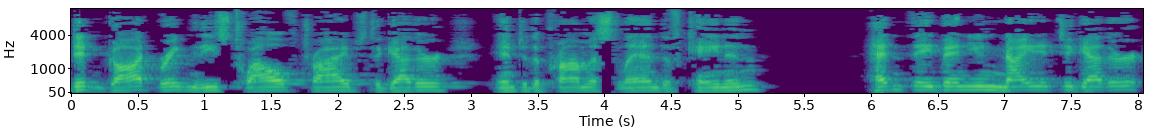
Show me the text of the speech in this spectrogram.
Didn't God bring these 12 tribes together into the promised land of Canaan? Hadn't they been united together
